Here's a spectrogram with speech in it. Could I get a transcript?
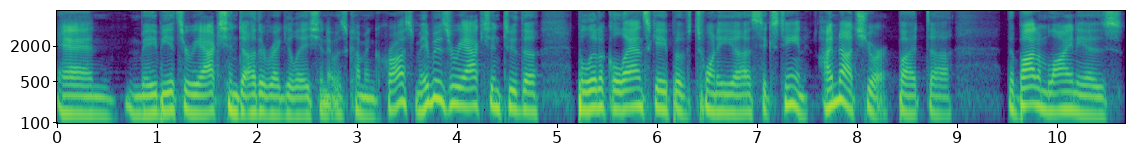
And maybe it's a reaction to other regulation that was coming across. Maybe it's a reaction to the political landscape of 2016. I'm not sure. But uh, the bottom line is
